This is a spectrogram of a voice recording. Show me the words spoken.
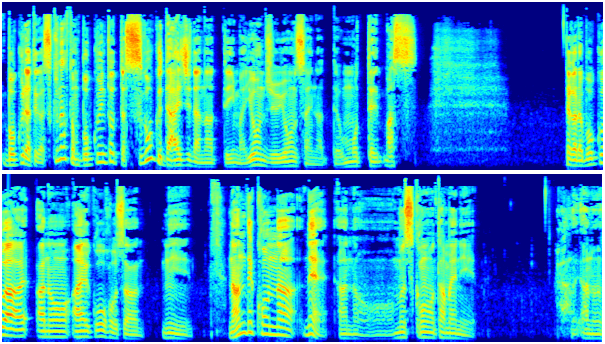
僕らというか少なくとも僕にとってはすごく大事だなって今44歳になって思ってます。だから僕は、あの、あや候補さんに、なんでこんなね、あの、息子のために、あの、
